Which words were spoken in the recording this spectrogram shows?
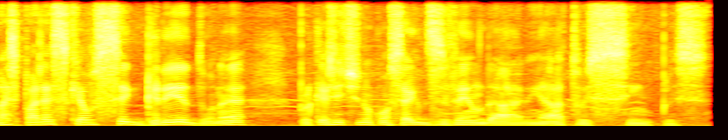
Mas parece que é o segredo, né? Porque a gente não consegue desvendar em atos simples.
